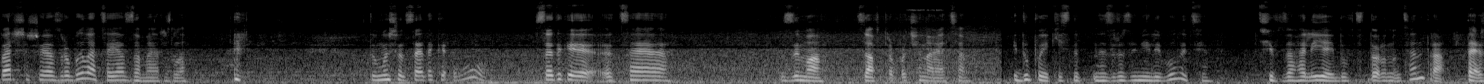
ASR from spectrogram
Перше, що я зробила, це я замерзла. Тому що все-таки. О, все-таки це зима завтра починається. Іду по якійсь незрозумілій вулиці. Чи взагалі я йду в сторону центра, теж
